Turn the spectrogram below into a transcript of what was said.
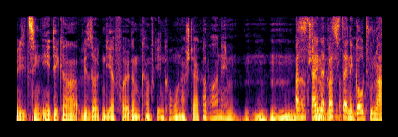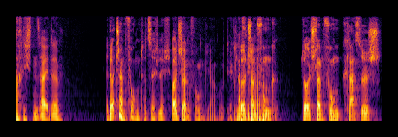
Medizinethiker, wir sollten die Erfolge im Kampf gegen Corona stärker wahrnehmen. Mhm, mhm, Was ist deine, was ist deine Go-To-Nachrichtenseite? Deutschlandfunk tatsächlich. Deutschlandfunk, ja gut, der Klassiker. Deutschlandfunk, Deutschlandfunk klassisch.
